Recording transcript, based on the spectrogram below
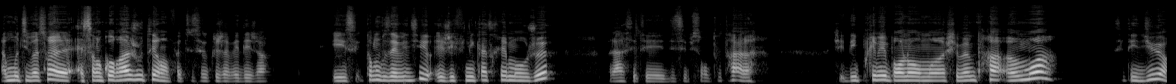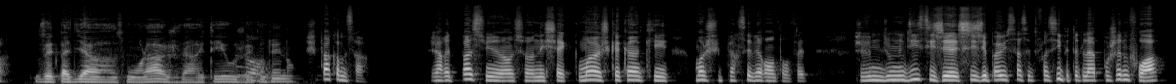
la motivation, elle, s'est encore rajoutée, en fait, c'est ce que j'avais déjà. Et comme vous avez dit, j'ai fini quatrième au jeu. Ben là, c'était déception totale. J'ai déprimé pendant, moi, je sais même pas, un mois. C'était dur. Vous n'êtes pas dit à ce moment-là, je vais arrêter ou je vais continuer, non? Je suis pas comme ça. J'arrête pas sur un, un, échec. Moi, je suis quelqu'un qui, moi, je suis persévérante en fait. Je, me dis si j'ai si j'ai pas eu ça cette fois-ci, peut-être la prochaine fois.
